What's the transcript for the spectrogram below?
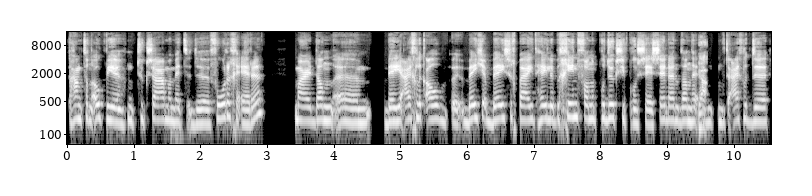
hangt dan ook weer natuurlijk samen met de vorige R'en. Maar dan ben je eigenlijk al een beetje bezig bij het hele begin van een productieproces. Hè. Dan, dan ja. moeten eigenlijk de,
